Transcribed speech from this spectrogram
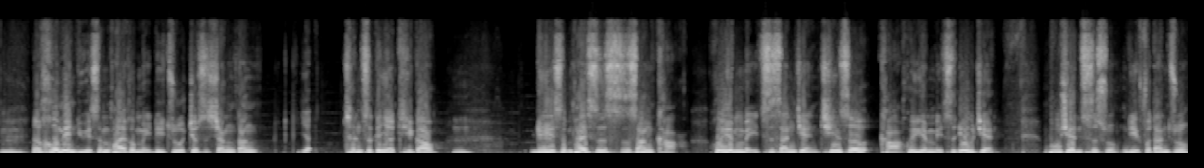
嗯，然后后面女神派和美丽珠就是相当要层次更要提高。嗯，女神派是时尚卡会员每次三件，轻奢卡会员每次六件，不限次数，礼服单租。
